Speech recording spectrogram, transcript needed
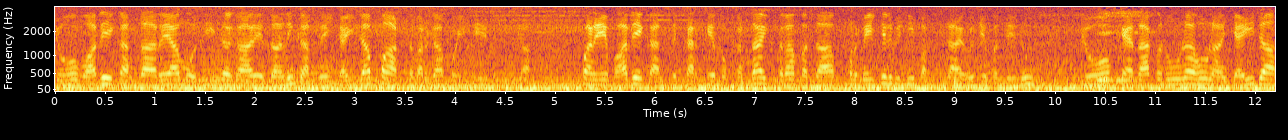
ਜੋ ਵਾਅਦੇ ਕਰਦਾ ਰਿਹਾ, ਮੋਦੀ ਸਰਕਾਰ ਇਦਾਂ ਨਹੀਂ ਕਰਨੀ ਚਾਹੀਦਾ, ਭਾਰਤ ਵਰਗਾ ਕੋਈ ਦੇਸ਼ ਨਹੀਂਗਾ ਪਰ ਇਹ ਵਾਅਦੇ ਕਰ, ਕਰਕੇ ਮੁਕਰਦਾ ਇੱਕ ਤਰ੍ਹਾਂ ਬੰਦਾ ਪਰਮੇਸ਼ਰ ਵੀ ਨਹੀਂ ਬਖਸ਼ਦਾ ਇਹੋ ਜਿਹੇ ਬੰਦੇ ਨੂੰ, ਜੋ ਕਾਇਦਾ ਕਾਨੂੰਨ ਆ, ਹੋਣਾ ਚਾਹੀਦਾ।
